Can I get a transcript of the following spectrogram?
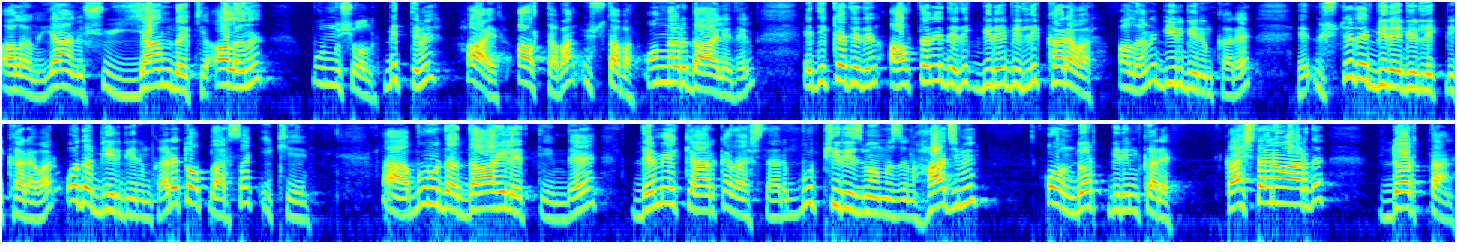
alanı yani şu yandaki alanı bulmuş olduk. Bitti mi? Hayır. Alt taban, üst taban. Onları dahil edelim. E dikkat edin altta ne dedik? Birebirlik kare var. Alanı bir birim kare. E üstte de birebirlik bir kare var. O da bir birim kare. Toplarsak 2. Ha, bunu da dahil ettiğimde demek ki arkadaşlar bu prizmamızın hacmi 14 birim kare. Kaç tane vardı? 4 tane.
